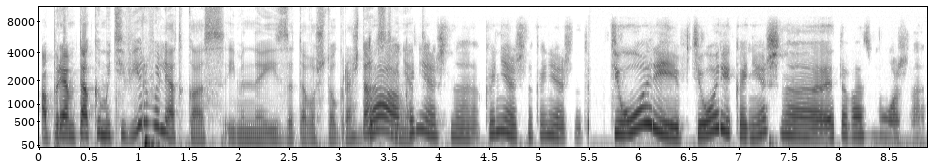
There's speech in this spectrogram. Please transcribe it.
а прям так и мотивировали отказ именно из-за того, что гражданства да, нет? Да, конечно, конечно, конечно. В теории, в теории, конечно, это возможно.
